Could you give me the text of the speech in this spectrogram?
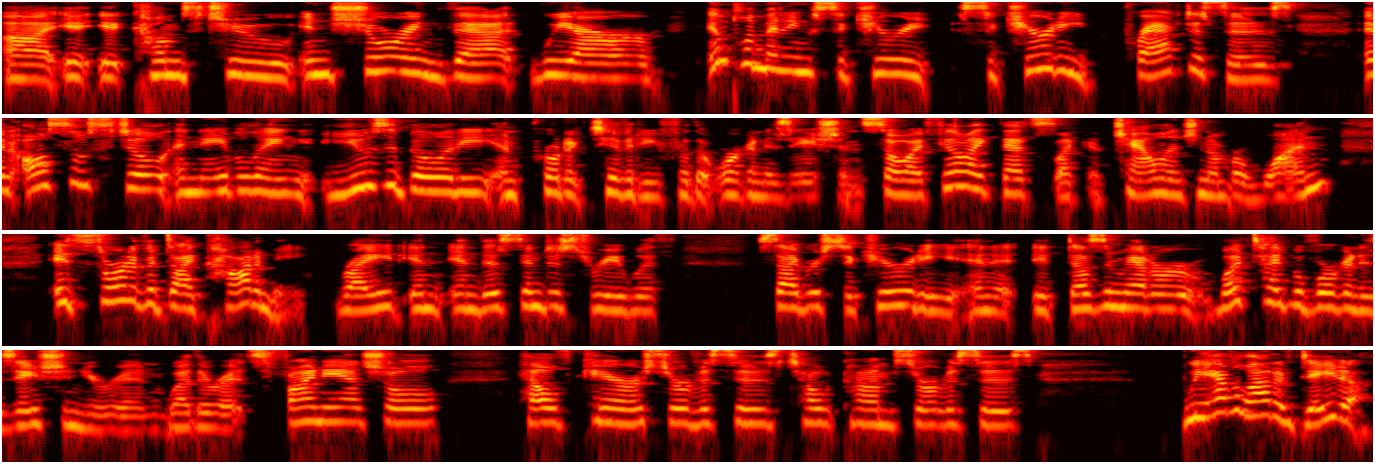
uh, it, it, comes to ensuring that we are implementing security security practices and also still enabling usability and productivity for the organization. So, I feel like that's like a challenge number one it's sort of a dichotomy, right? In in this industry with cybersecurity, and it, it doesn't matter what type of organization you're in, whether it's financial, healthcare services, telecom services. We have a lot of data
